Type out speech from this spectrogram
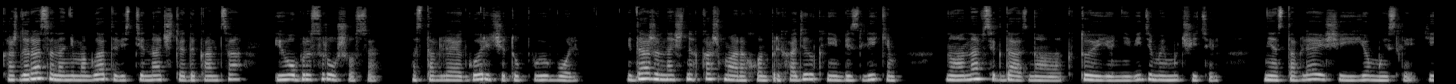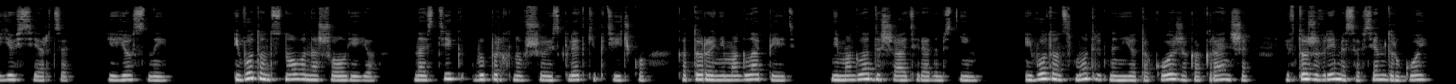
Каждый раз она не могла довести начатое до конца, и образ рушился, оставляя горечь и тупую боль. И даже в ночных кошмарах он приходил к ней безликим, но она всегда знала, кто ее невидимый мучитель, не оставляющий ее мысли, ее сердце, ее сны. И вот он снова нашел ее, настиг выпорхнувшую из клетки птичку, которая не могла петь, не могла дышать рядом с ним. И вот он смотрит на нее такой же, как раньше, и в то же время совсем другой.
